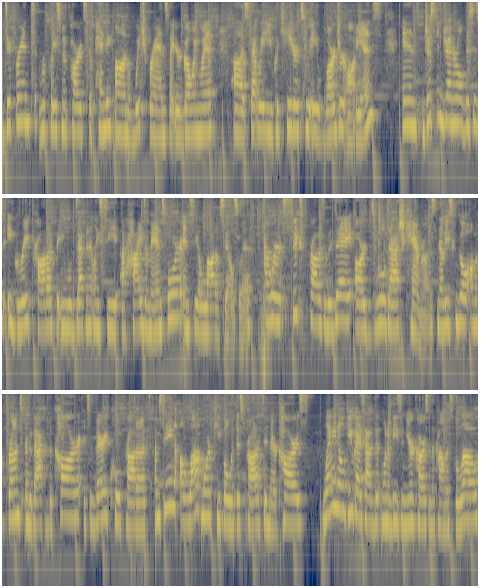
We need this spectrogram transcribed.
different replacement parts depending on which brands that you're going with. Uh, so that way you could cater to a larger audience. And just in general, this is a great product that you will definitely see a high demand for and see a lot of sales with. Our sixth product of the day are dual dash cameras. Now, these can go on the front or the back of the car. It's a very cool product. I'm seeing a lot more people with this product in their cars. Let me know if you guys have one of these in your cars in the comments below.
